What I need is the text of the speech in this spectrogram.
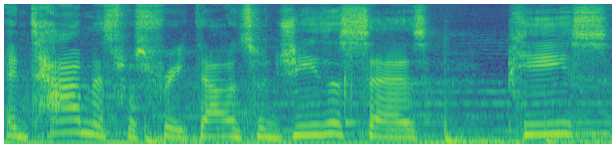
And Thomas was freaked out. And so Jesus says, Peace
